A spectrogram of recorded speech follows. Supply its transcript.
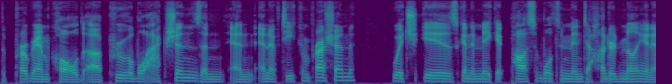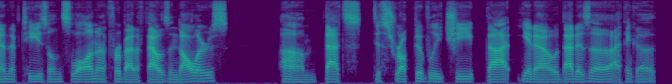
the program called uh, Provable Actions and and NFT compression, which is going to make it possible to mint 100 million NFTs on Solana for about a thousand dollars. Um, that's disruptively cheap. That you know that is a I think a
